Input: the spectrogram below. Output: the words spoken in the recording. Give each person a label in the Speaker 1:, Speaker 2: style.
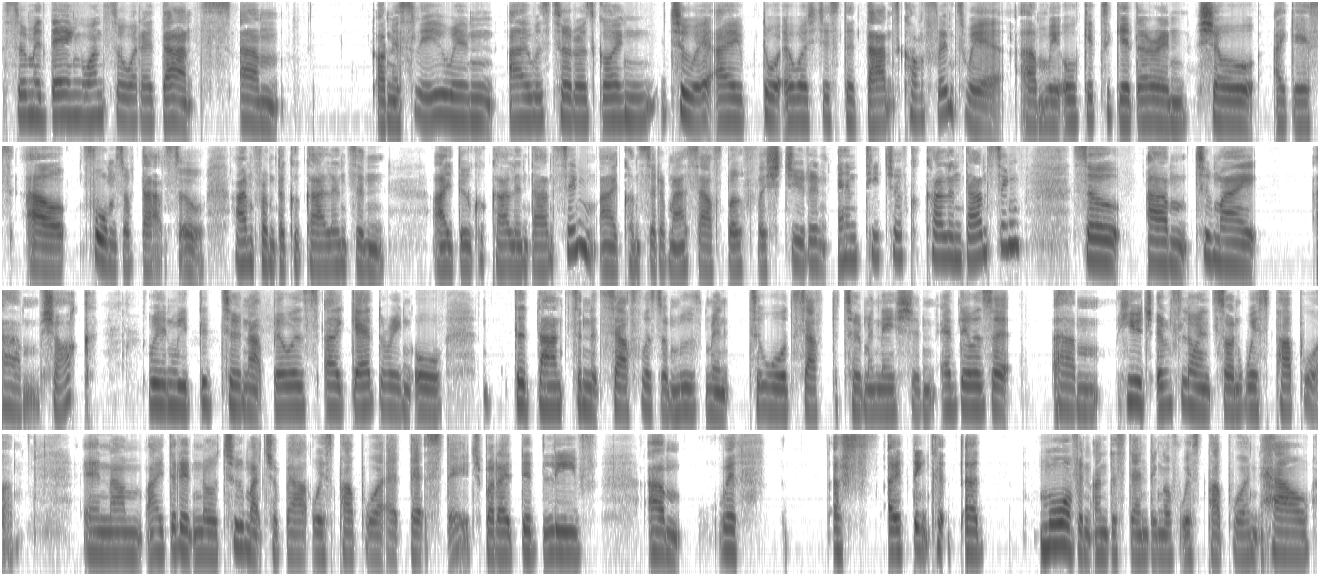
Speaker 1: so Madang Wansolwara dance. Um, honestly, when I was told I was going to it, I thought it was just a dance conference where um, we all get together and show, I guess, our forms of dance. So I'm from the Cook Islands and I do Cook Island dancing. I consider myself both a student and teacher of Cook Island dancing. So, um, to my um, shock, when we did turn up, there was a gathering or the dance in itself was a movement towards self determination, and there was a um, huge influence on West Papua. And um, I didn't know too much about West Papua at that stage, but I did leave um, with, a, I think, a, more of an understanding of West Papua and how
